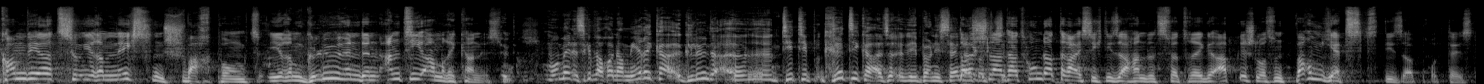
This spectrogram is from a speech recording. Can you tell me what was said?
Kommen wir zu Ihrem nächsten Schwachpunkt, Ihrem glühenden Anti-Amerikanismus. Moment, es gibt auch in Amerika glühende äh, TTIP-Kritiker, also äh, Bernie Sanders. Deutschland hat 130 dieser Handelsverträge abgeschlossen. Warum jetzt dieser Protest?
